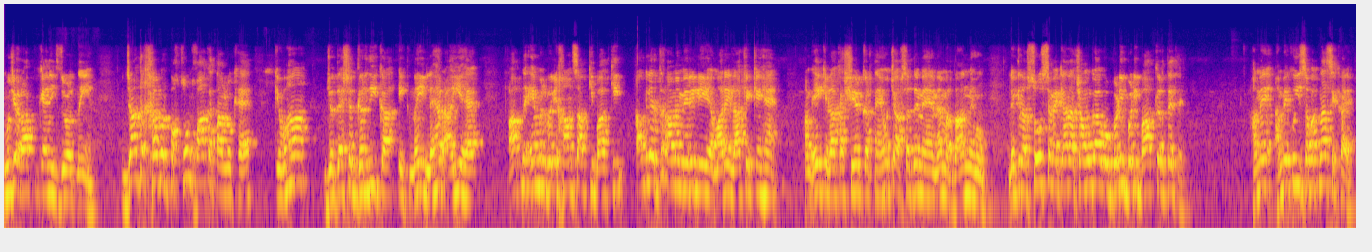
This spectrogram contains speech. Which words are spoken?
मुझे और आपको कहने की ज़रूरत नहीं है। जहाँ तक खैबर पख्तूनख्वा का ताल्लुक है कि वहाँ जो दहशत गर्दी का एक नई लहर आई है आपने एमल वली खान साहब की बात की, काबिल एहतराम है मेरे लिए, हमारे इलाके के हैं। हम एक इलाका शेयर करते हैं वो चार सदे में है, मैं मरदान में हूँ। लेकिन अफसोस से मैं कहना चाहूँगा, वो बड़ी बड़ी बात करते थे। हमें हमें कोई सबक ना सिखाए।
